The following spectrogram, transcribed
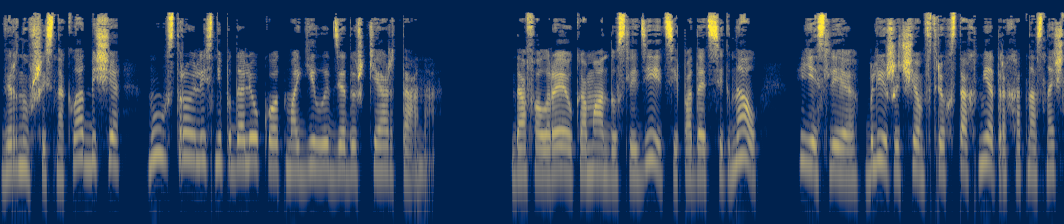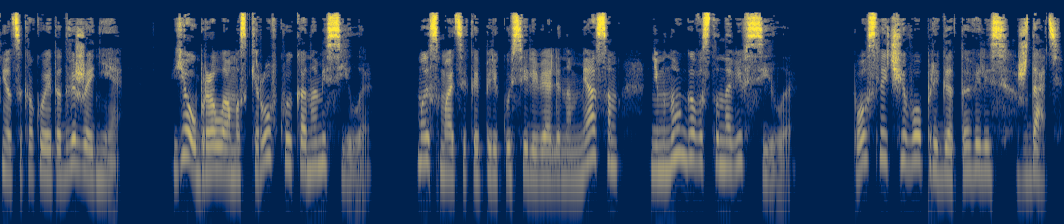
Вернувшись на кладбище, мы устроились неподалеку от могилы дедушки Артана. Дав Алрею команду следить и подать сигнал, если ближе, чем в трехстах метрах от нас начнется какое-то движение, Я убрала маскировку экономи силы. Мы с Матикой перекусили вяленым мясом, немного восстановив силы. После чего приготовились ждать.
